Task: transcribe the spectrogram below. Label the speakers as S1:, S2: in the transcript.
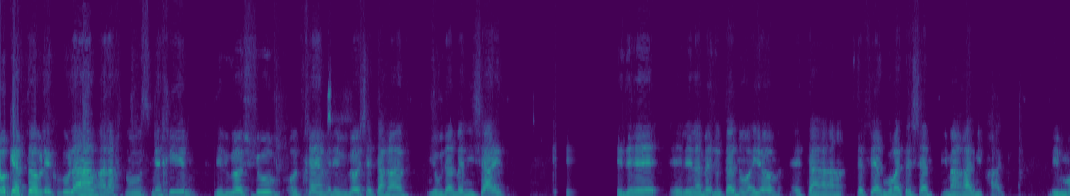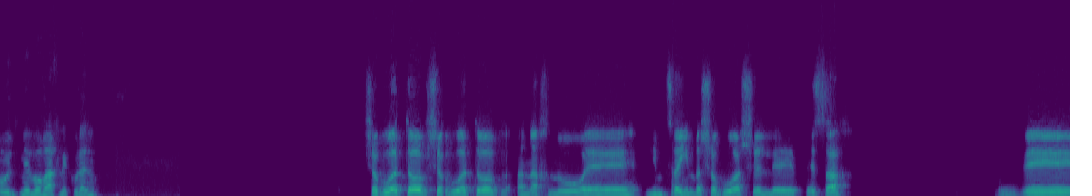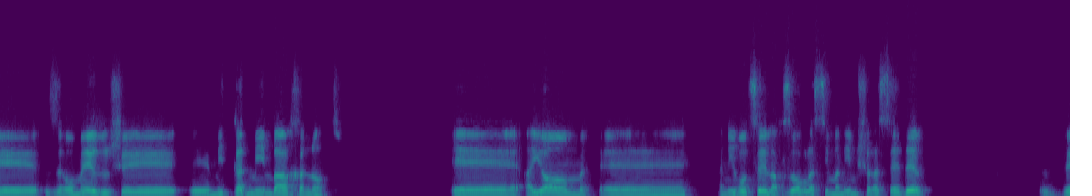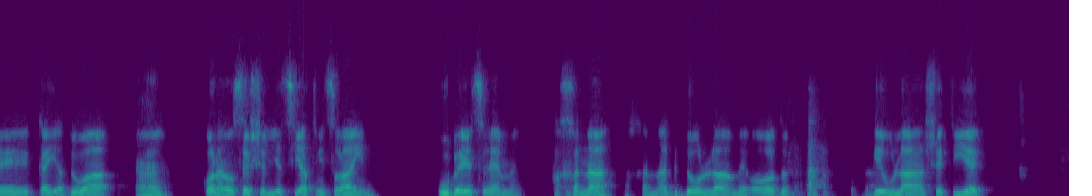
S1: בוקר טוב לכולם, אנחנו שמחים לפגוש שוב אתכם ולפגוש את הרב יהודה בן ישי כדי אה, ללמד אותנו היום את הספר גבורת השם ממהר"ל מפחד. לימוד מבורך לכולנו.
S2: שבוע טוב, שבוע טוב. אנחנו uh, נמצאים בשבוע של uh, פסח, וזה אומר שמתקדמים בהכנות. Uh, היום uh, אני רוצה לחזור לסימנים של הסדר, וכידוע, כל הנושא של יציאת מצרים הוא בעצם הכנה, הכנה גדולה מאוד לגאולה שתהיה.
